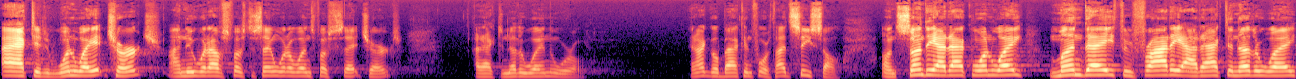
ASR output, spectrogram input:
I acted one way at church. I knew what I was supposed to say and what I wasn't supposed to say at church. I'd act another way in the world. And I'd go back and forth. I'd seesaw. On Sunday, I'd act one way. Monday through Friday, I'd act another way.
